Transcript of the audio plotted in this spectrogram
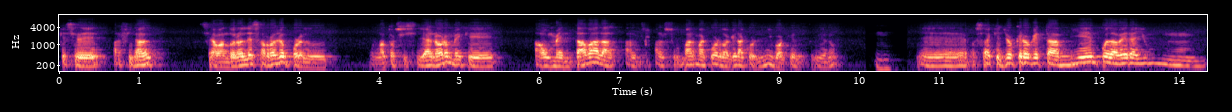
que se, al final se abandonó el desarrollo por la toxicidad enorme que aumentaba al, sumar, me acuerdo que era con Nivo aquel estudio, ¿no? Mm. Eh, o sea que yo creo que también puede haber ahí un,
